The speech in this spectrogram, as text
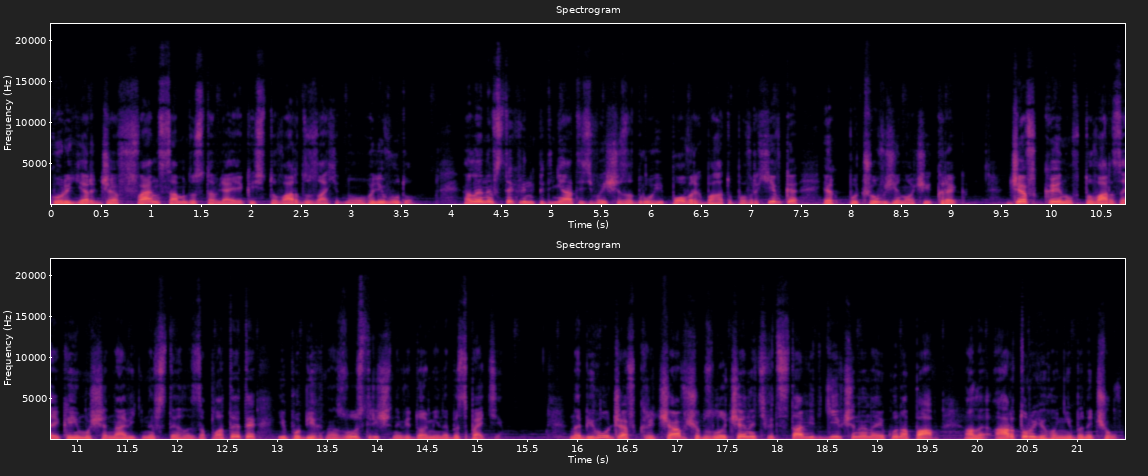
кур'єр Джеф Фен сам доставляє якийсь товар до західного Голівуду. Але не встиг він піднятись вище за другий поверх багатоповерхівки, як почув жіночий крик. Джеф кинув товар, за який йому ще навіть не встигли заплатити, і побіг на зустріч невідомій небезпеці. На бігу Джеф кричав, щоб злочинець відстав від дівчини, на яку напав, але Артур його ніби не чув.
